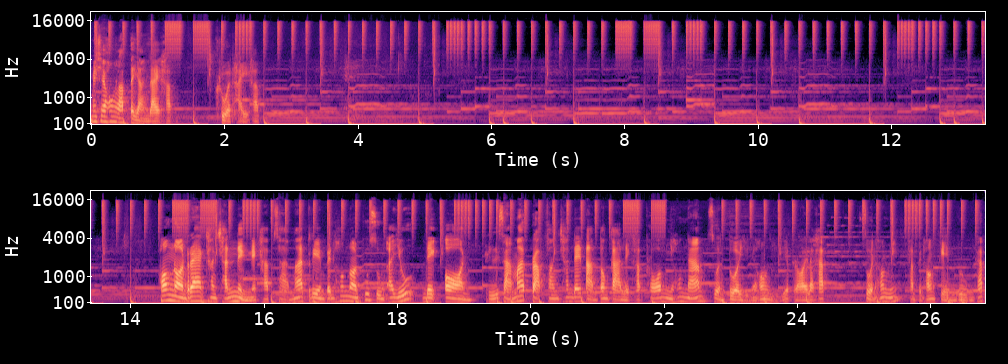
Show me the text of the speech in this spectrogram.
ไม่ใช่ห้องลับแต่อย่างใดครับ ครัวไทยครับ ห้องนอนแรกทางชั้นหนึ่งนะครับสามารถเตรียมเป็นห้องนอนผู้สูงอายุเด็กอ่อน หรือสามารถปรับฟังก์ชันได้ตามต้องการเลยครับเพราะว่ามีห้องน้ำส่วนตัวอยู่ในห้องอยู่เรียบร้อยแล้วครับ ส่วนห้องนี้ทำเป็นห้องเกมรูมครับ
